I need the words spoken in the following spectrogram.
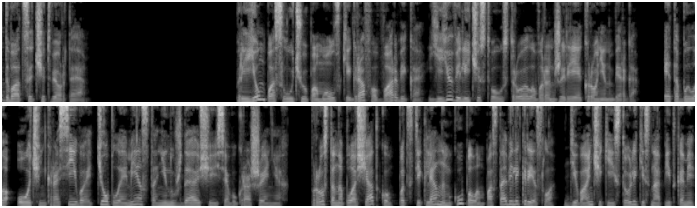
24. Прием по случаю помолвки графа Варвика Ее Величество устроило в оранжерее Кроненберга. Это было очень красивое, теплое место, не нуждающееся в украшениях. Просто на площадку под стеклянным куполом поставили кресла, диванчики и столики с напитками,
